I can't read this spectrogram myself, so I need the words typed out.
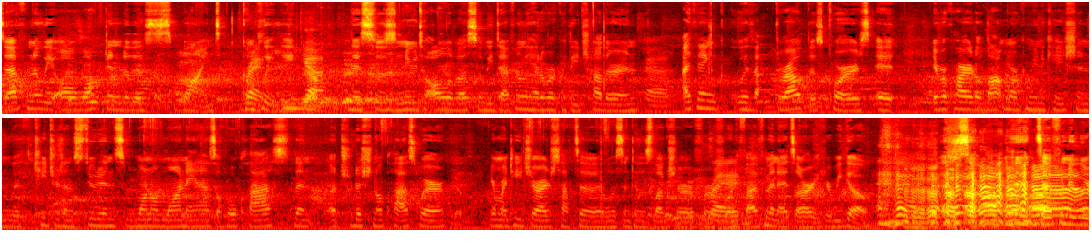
definitely all walked into this blind Right. completely. Yeah. This was new to all of us, so we definitely had to work with each other. And Yeah. I think with throughout this course, it it required a lot more communication with teachers and students one on one and as a whole class than a traditional class where you're my teacher. I just have to listen to this lecture for Right. 45 minutes. All right, here we go. so definitely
